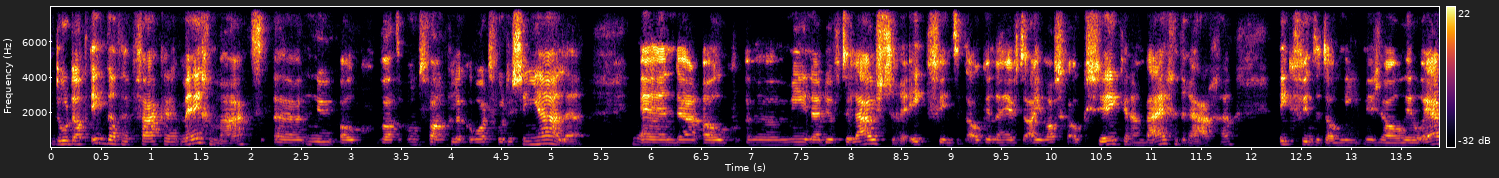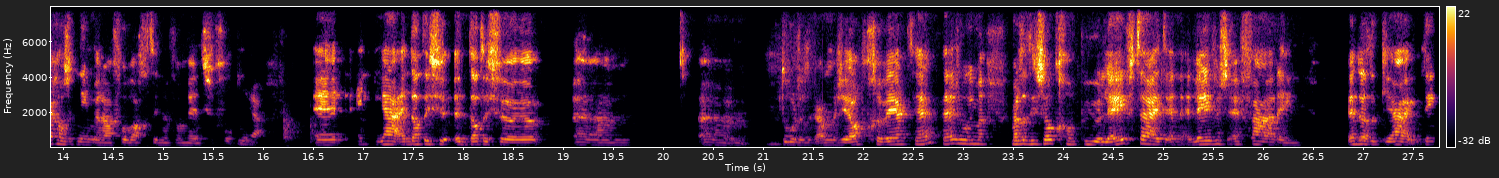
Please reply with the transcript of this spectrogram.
doordat ik dat heb vaker heb meegemaakt, uh, nu ook wat ontvankelijker wordt voor de signalen. En daar ook eh, meer naar durft te luisteren. Ik vind het ook, en daar heeft de ayahuasca ook zeker aan bijgedragen. Ik vind het ook niet meer zo heel erg als ik niet meer aan verwachtingen van mensen voldoen. Ja. En, ja, en dat is, dat is uh, um, um, doordat ik aan mezelf gewerkt heb. Hè, zo iemand, maar dat is ook gewoon puur leeftijd en levenservaring. En dat ik, ja, ik denk,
